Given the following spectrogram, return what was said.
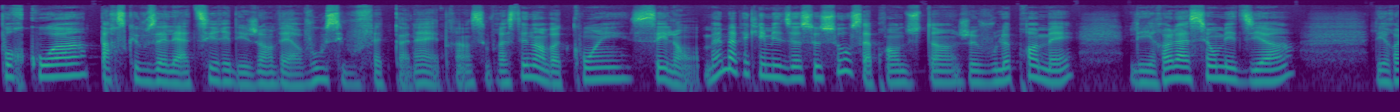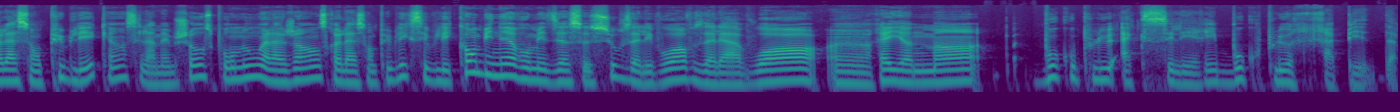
Pourquoi? Parce que vous allez attirer des gens vers vous si vous faites connaître. Hein. Si vous restez dans votre coin, c'est long. Même avec les médias sociaux, ça prend du temps. Je vous le promets. Les relations médias, les relations publiques, hein, c'est la même chose pour nous à l'agence Relations publiques. Si vous les combinez à vos médias sociaux, vous allez voir, vous allez avoir un rayonnement beaucoup plus accéléré, beaucoup plus rapide.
